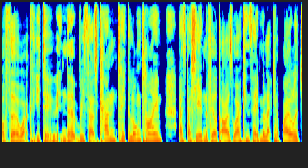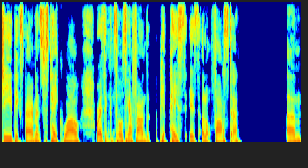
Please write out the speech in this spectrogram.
of the work that you do in the research can take a long time, especially in the field that I was working, say molecular biology, the experiments just take a while. Whereas in consulting, I found that the pace is a lot faster. Um,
